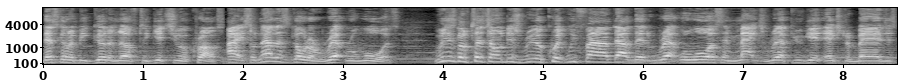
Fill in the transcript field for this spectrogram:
that's gonna be good enough to get you across. All right, so now let's go to rep rewards. We're just gonna touch on this real quick. We found out that rep rewards and max rep, you get extra badges.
